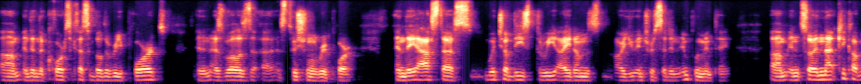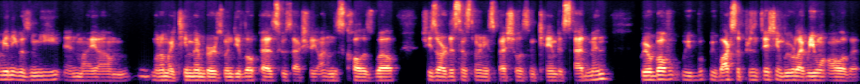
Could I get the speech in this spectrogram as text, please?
um, and then the course accessibility report, and as well as the uh, institutional report. And they asked us, which of these three items are you interested in implementing? Um, and so in that kickoff meeting, it was me and my um, one of my team members, Wendy Lopez, who's actually on this call as well. She's our distance learning specialist and Canvas admin. We were both, we, we watched the presentation. We were like, we want all of it.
